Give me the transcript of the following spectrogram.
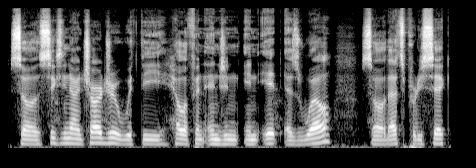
So 69 Charger with the Hellephant engine in it as well. So that's pretty sick.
